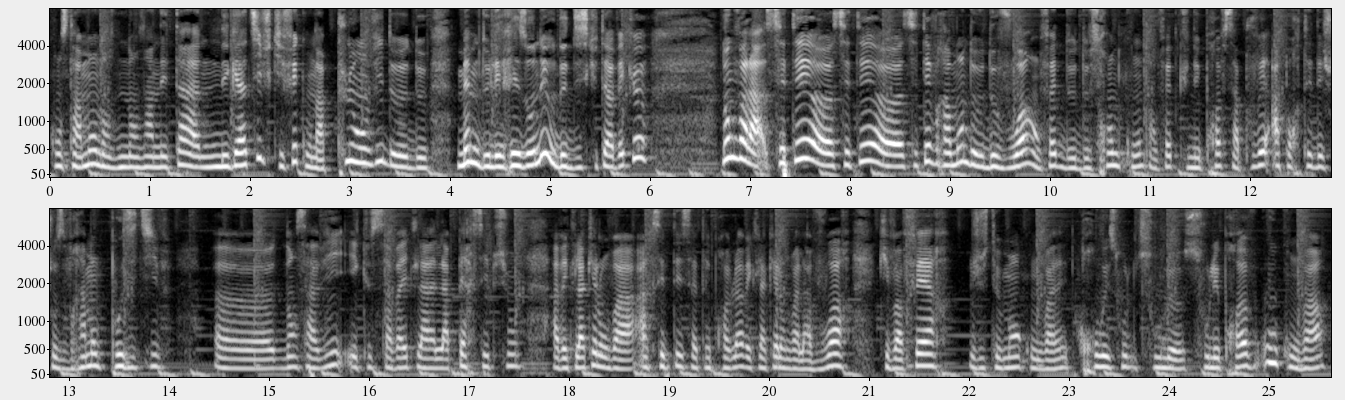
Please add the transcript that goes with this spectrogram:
constamment dans, un état négatif qui fait qu'on n'a plus envie de, même de les raisonner ou de discuter avec eux. Donc voilà, c'était euh, c'était euh, c'était vraiment de, voir en fait, de, de se rendre compte en fait qu'une épreuve ça pouvait apporter des choses vraiment positives euh, dans sa vie et que ça va être la, perception avec laquelle on va accepter cette épreuve-là, avec laquelle on va la voir, qui va faire justement qu'on va être croué sous, sous l'épreuve ou qu'on va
